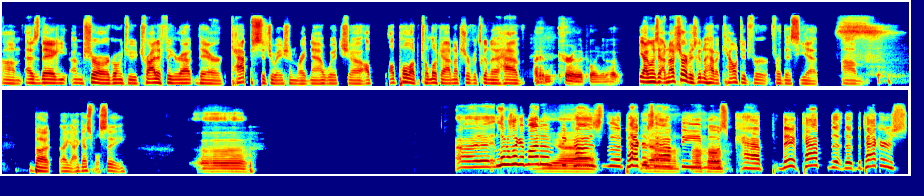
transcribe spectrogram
um, as they I'm sure are going to try to figure out their cap situation right now, which uh, I'll I'll pull up to look at. I'm not sure if it's going to have. I am currently pulling it up. Yeah, I'm to say I'm not sure if it's going to have accounted for for this yet. Um, but I, I guess we'll see. Uh, uh, it looks like it might have yeah. because the Packers yeah. have the uh-huh. most cap. They cap the, the the Packers,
